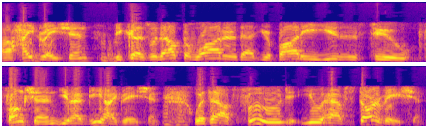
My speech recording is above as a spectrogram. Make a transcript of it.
uh, hydration mm-hmm. because without the water that your body uses to function, you have dehydration. Mm-hmm. Without food, you have starvation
